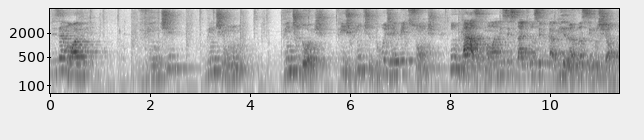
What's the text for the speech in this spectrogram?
19, 20, 21, 22. Fiz 22 repetições. Em casa, não há necessidade de você ficar virando assim no chão,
